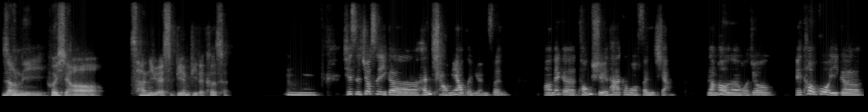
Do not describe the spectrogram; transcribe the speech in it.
让你会想要参与 SBMP 的课程？嗯，其实就是一个很巧妙的缘分。哦，那个同学他跟我分享，然后呢，我就诶透过一个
